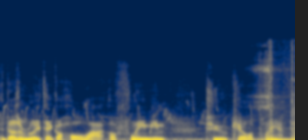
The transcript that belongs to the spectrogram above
it doesn't really take a whole lot of flaming to kill a plant.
